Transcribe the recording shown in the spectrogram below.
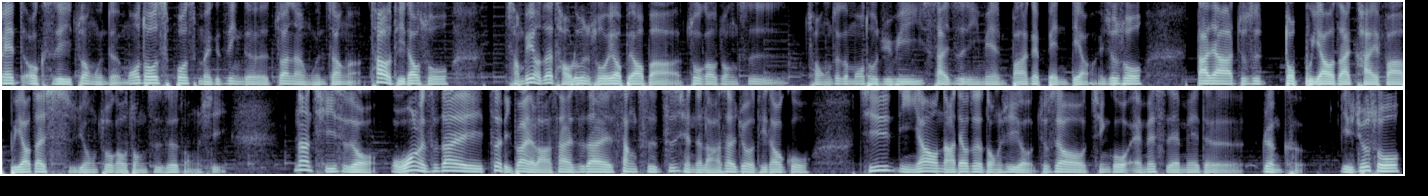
Matt Oxley 撰文的 Motorsports Magazine 的专栏文章啊，他有提到说，场边有在讨论说要不要把坐高装置从这个 MotoGP 赛制里面把它给编掉，也就是说，大家就是都不要再开发，不要再使用坐高装置这个东西。那其实哦，我忘了是在这礼拜的拉赛，还是在上次之前的拉赛就有提到过。其实你要拿掉这个东西哦，就是要经过 MSMA 的认可，也就是说，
